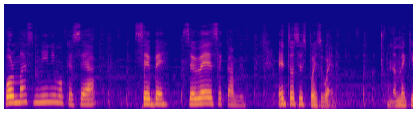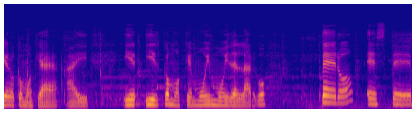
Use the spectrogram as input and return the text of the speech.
Por más mínimo que sea, se ve, se ve ese cambio. Entonces, pues bueno, no me quiero como que ahí ir, ir como que muy, muy de largo pero, este,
